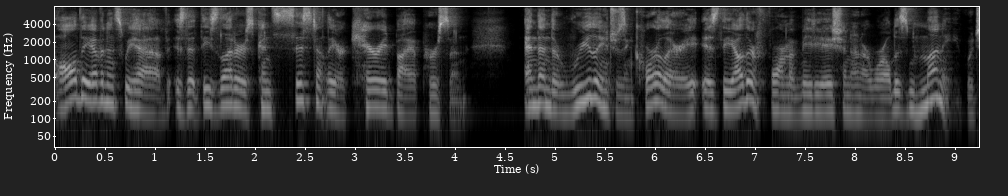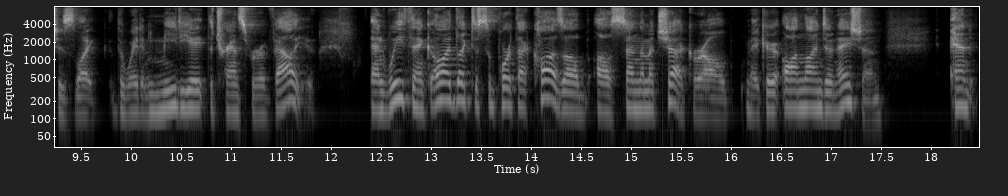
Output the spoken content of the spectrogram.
all the evidence we have is that these letters consistently are carried by a person. And then the really interesting corollary is the other form of mediation in our world is money, which is like the way to mediate the transfer of value and we think, oh, I'd like to support that cause. I'll I'll send them a check or I'll make an online donation. And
